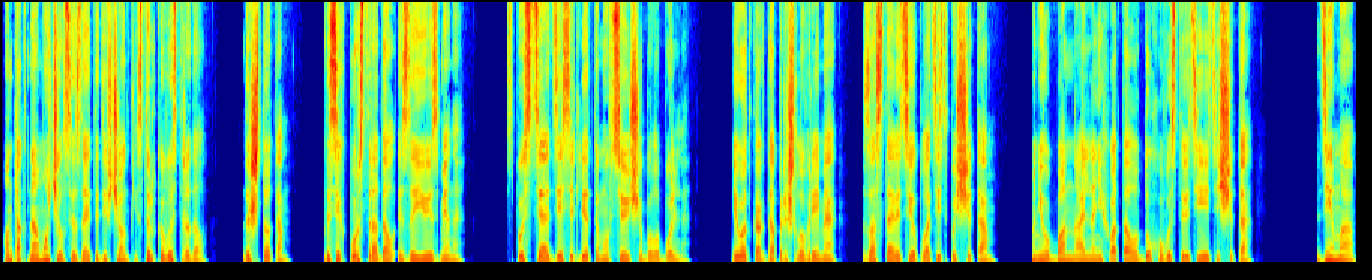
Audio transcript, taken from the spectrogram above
Он так намучился за этой девчонки, столько выстрадал. Да что там? До сих пор страдал из-за ее измены. Спустя десять лет ему все еще было больно. И вот когда пришло время заставить ее платить по счетам, у него банально не хватало духу выставить ей эти счета. Дима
